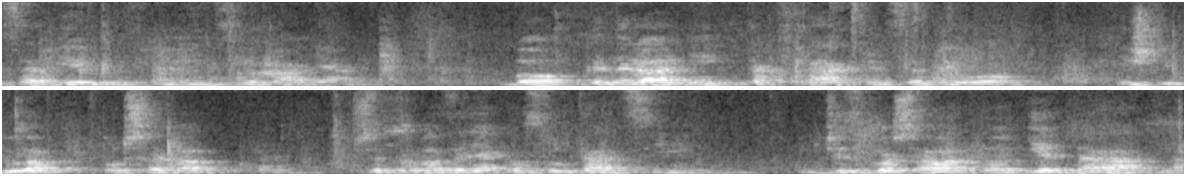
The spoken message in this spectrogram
zabiegów i inicjowania. Bo generalnie i tak w praktyce było, jeśli była potrzeba przeprowadzenia konsultacji, gdzie zgłaszała to jedna radna,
